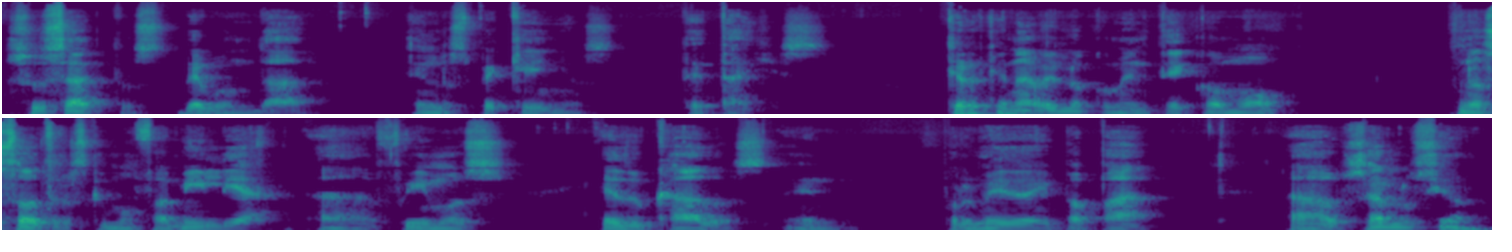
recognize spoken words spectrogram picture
sus actos de bondad en los pequeños detalles. Creo que una vez lo comenté como nosotros como familia ah, fuimos educados por medio de mi papá a usar loción.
